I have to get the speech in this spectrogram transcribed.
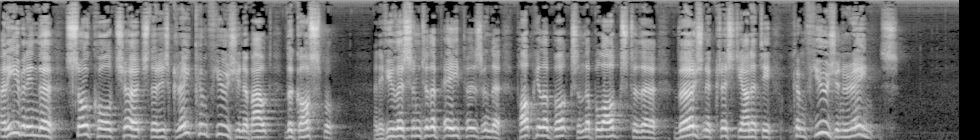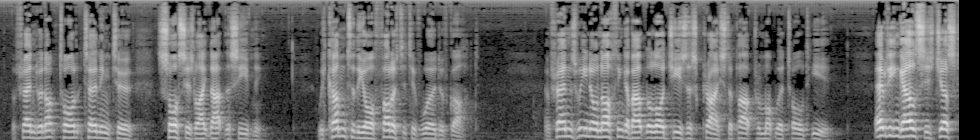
And even in the so called church, there is great confusion about the gospel. And if you listen to the papers and the popular books and the blogs to the version of Christianity, confusion reigns. But, friend, we're not turning to sources like that this evening. We come to the authoritative Word of God. And, friends, we know nothing about the Lord Jesus Christ apart from what we're told here. Everything else is just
